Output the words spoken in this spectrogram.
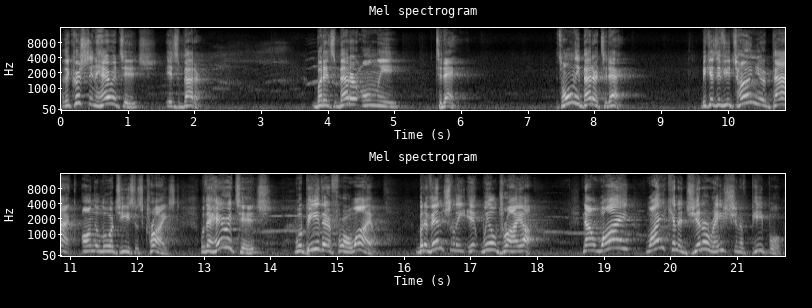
The Christian heritage is better, but it's better only today. It's only better today. Because if you turn your back on the Lord Jesus Christ, well, the heritage will be there for a while, but eventually it will dry up. Now, why, why can a generation of people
